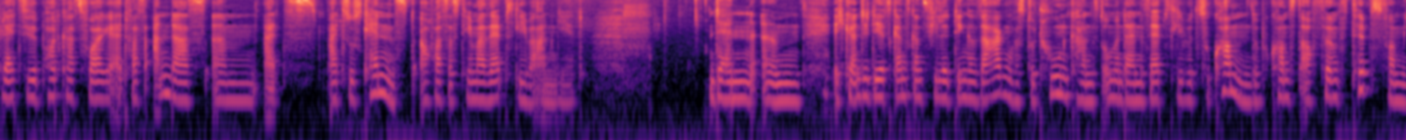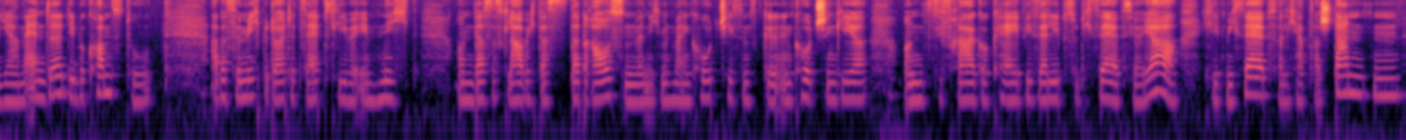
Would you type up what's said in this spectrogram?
vielleicht ist diese Podcast-Folge etwas anders, ähm, als, als du es kennst, auch was das Thema Selbstliebe angeht. Denn ähm, ich könnte dir jetzt ganz, ganz viele Dinge sagen, was du tun kannst, um in deine Selbstliebe zu kommen. Du bekommst auch fünf Tipps von mir am Ende, die bekommst du. Aber für mich bedeutet Selbstliebe eben nicht. Und das ist, glaube ich, das da draußen, wenn ich mit meinen Coaches ins in Coaching gehe und sie frage, okay, wie sehr liebst du dich selbst? Ja, ja, ich liebe mich selbst, weil ich habe verstanden,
